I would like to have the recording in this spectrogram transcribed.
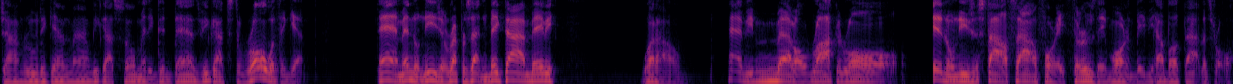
Jamrud again, man. We got so many good bands we got to roll with again. Damn, Indonesia representing big time, baby. What a heavy metal rock and roll Indonesian style sound for a Thursday morning, baby. How about that? Let's roll.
